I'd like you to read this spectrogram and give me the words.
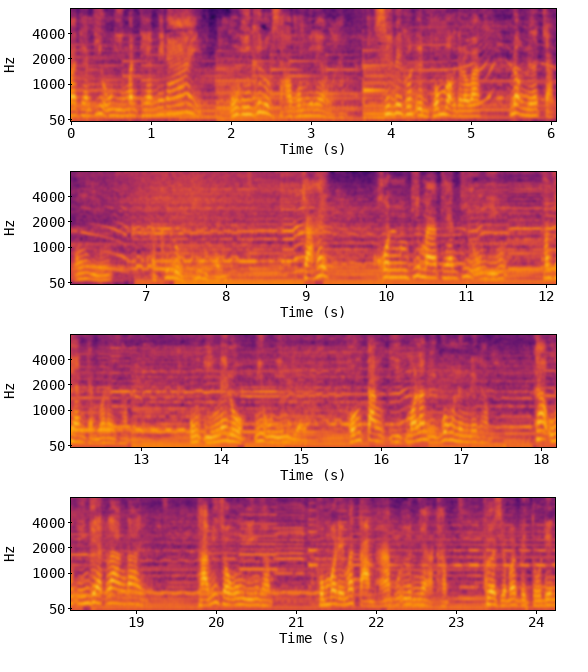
มาแทนที่องค์อิงมันแทนไม่ได้องค์อิงคือลูกสาวผมอยู่แล้วครับศิลปินคนอื่นผมบอกแต่ละว่า นอกเหนือจากองค์อิงก็คือลูกทีมผม จะให้คนที่มาแทนที่องค์อิง มันแทนกันว่าไรครับ องค์อิงในโลกมีองค์อิงเดียว ผมตั้งอีกหมอลำอีกวงหนึ่งเลยครับ ถ้าองค์อิงแยกร่างได้ ถามมีสององค์อิงครับ ผมบ่ได้มาตามหาผู้อื่นเนี่ยครับ เพื่อเสียมาเป็นตัวเด่น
